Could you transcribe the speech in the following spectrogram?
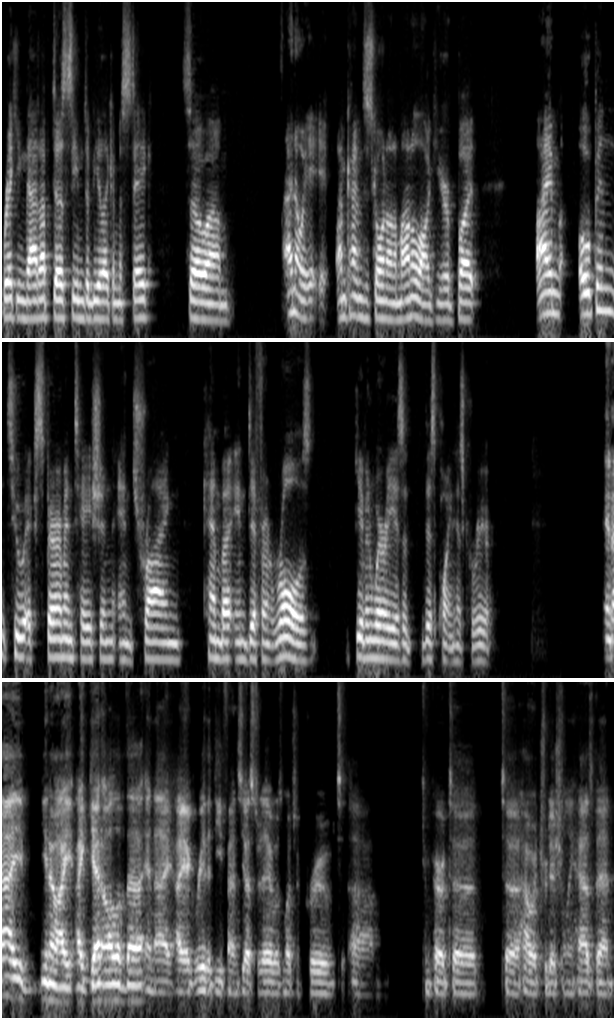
Breaking that up does seem to be like a mistake. So um, I know it, it, I'm kind of just going on a monologue here, but I'm open to experimentation and trying Kemba in different roles, given where he is at this point in his career. And I, you know, I, I get all of that, and I, I agree. The defense yesterday was much improved um, compared to to how it traditionally has been.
